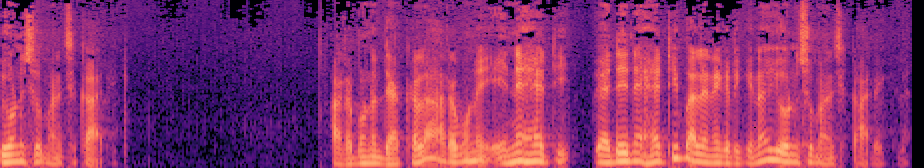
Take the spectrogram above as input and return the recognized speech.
යෝනිසෝ මනසිකාරය. අරමුණ දැකලා අරමුණ එන හැටි වැඩෙන හැටි බලන එකට කියනවා යෝනිසෝ මනසිකාරය කියලා.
